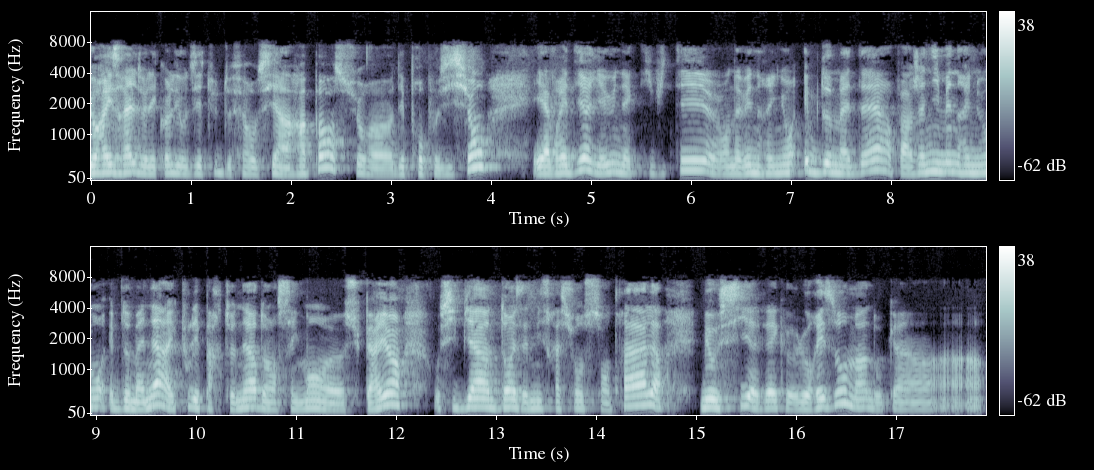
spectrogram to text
il y aura Israël de l'école des hautes études de faire aussi un rapport sur euh, des propositions. Et à vrai dire, il y a eu une activité, euh, on avait une réunion hebdomadaire, enfin j'animais une réunion hebdomadaire avec tous les partenaires de l'enseignement euh, supérieur, aussi bien dans les administrations centrales, mais aussi avec le réseau, hein, donc un,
